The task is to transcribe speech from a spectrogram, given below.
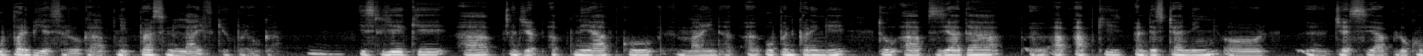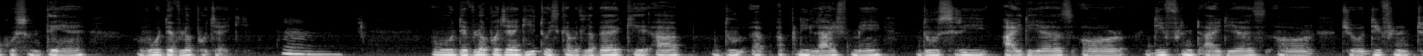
ऊपर भी असर होगा अपनी पर्सनल लाइफ के ऊपर होगा। हम्म, इसलिए कि आप जब अपने आप को माइंड ओपन करेंगे तो आप ज़्यादा आप आपकी अंडरस्टैंडिंग और जैसे आप लोगों को सुनते हैं वो डेवलप हो जाएगी। हम्म। वो डेवलप हो जाएगी तो इसका मतलब है कि आप अपनी लाइफ में दूसरी आइडियाज़ और डिफरेंट आइडियाज़ और जो different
